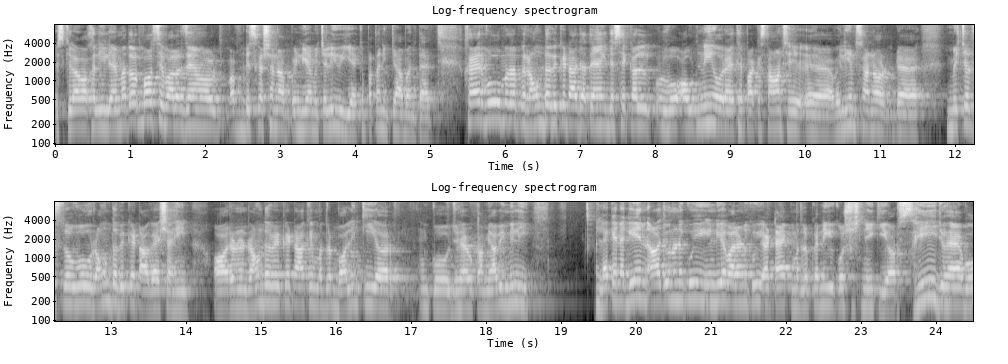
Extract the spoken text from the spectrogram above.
इसके अलावा खलील अहमद और बहुत से बॉलर्स हैं और अब डिस्कशन अब इंडिया में चली हुई है कि पता नहीं क्या बनता है। खैर, वो मतलब राउंड द विकेट आ जाते हैं, जैसे कल वो आउट नहीं हो रहे थे पाकिस्तान से विलियमसन और मिचल्स तो वो राउंड द विकेट आ गए शाहीन और उन्होंने राउंड द विकेट आके मतलब बॉलिंग की और उनको जो है वो कामयाबी मिली। लेकिन अगेन, आज उन्होंने कोई, इंडिया वालों ने कोई अटैक मतलब करने की कोशिश नहीं की और सही जो है वो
